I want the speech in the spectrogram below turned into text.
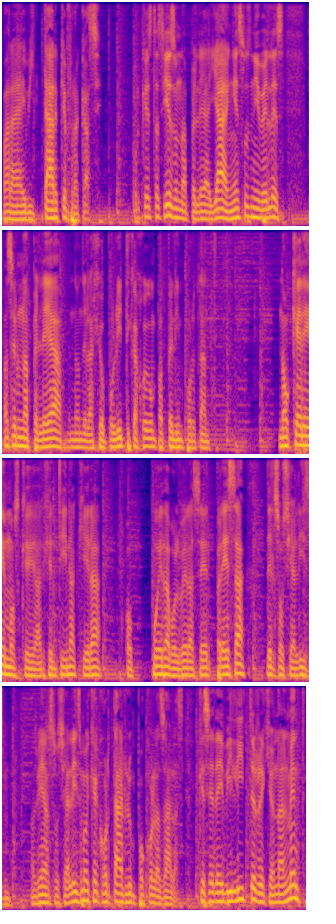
para evitar que fracase. Porque esta sí es una pelea ya, en esos niveles va a ser una pelea en donde la geopolítica juega un papel importante. No queremos que Argentina quiera o pueda volver a ser presa del socialismo. Más bien al socialismo hay que cortarle un poco las alas, que se debilite regionalmente.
